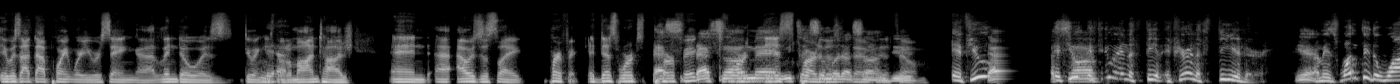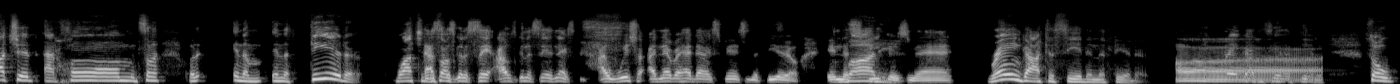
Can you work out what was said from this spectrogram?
it was at that point where you were saying uh, Lindo was doing his Yeah. little montage, and uh, I was just like, perfect. It this works That's- perfect. that song, for man, let this me tell you part of the, that song, the dude. film. if you That, that if you song, if you're in a theater, if you're in a theater, yeah. I mean it's one thing to watch it at home and so but in a in a theater watching That's what I was gonna say. I was gonna say it next. I wish I never had that experience in the theater, in the Buddy. speakers, man. Rain got to see it in the theater. Rain got to see it in the Uh, theater. So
